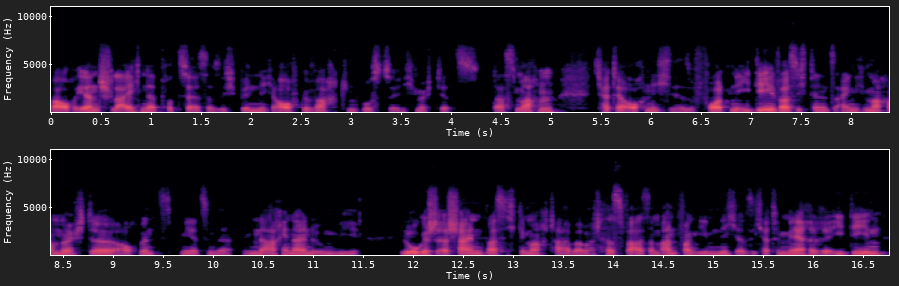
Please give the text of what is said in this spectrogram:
War auch eher 'n schleichender Prozess. Also, ich bin nicht aufgewacht und wusste, ich möchte jetzt das machen. Ich hatte auch nicht, äh, sofort 'ne Idee, was ich denn jetzt eigentlich machen möchte, auch wenn's mir jetzt im Na im Nachhinein irgendwie logisch erscheint, was ich gemacht habe, aber das war's am Anfang eben nicht. Also, ich hatte mehrere Ideen,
